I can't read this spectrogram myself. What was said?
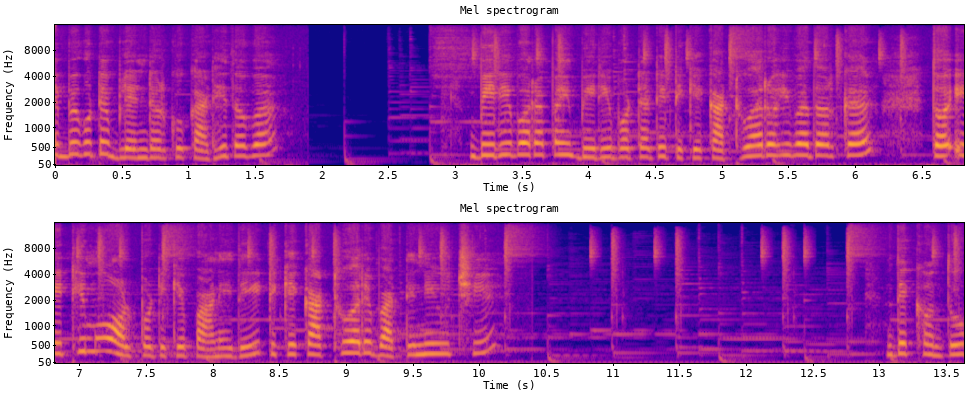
ଏବେ ଗୋଟେ ବ୍ଲେଣ୍ଡରକୁ କାଢ଼ିଦେବା ବିରି ବରା ପାଇଁ ବିରି ବଟାଟି ଟିକେ କାଠୁଆ ରହିବା ଦରକାର ତ ଏଠି ମୁଁ ଅଳ୍ପ ଟିକେ ପାଣି ଦେଇ ଟିକେ କାଠୁଆରେ ବାଟି ନେଉଛି ଦେଖନ୍ତୁ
